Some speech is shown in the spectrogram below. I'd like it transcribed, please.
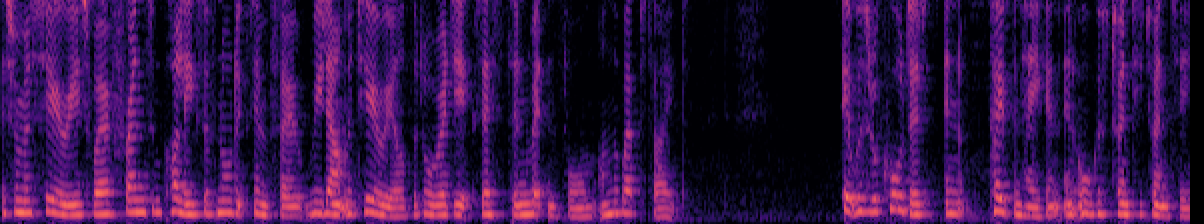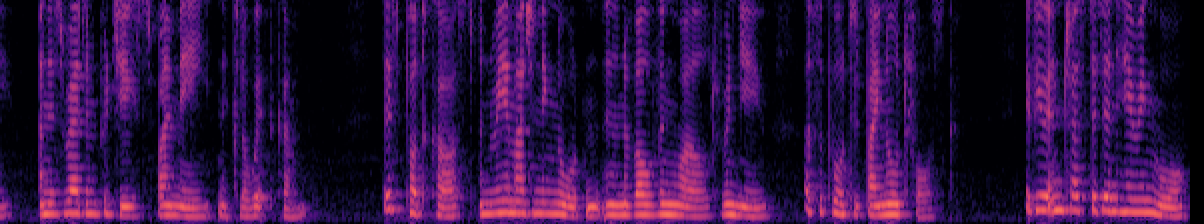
is from a series where friends and colleagues of Nordics Info read out material that already exists in written form on the website. It was recorded in Copenhagen in August 2020 and is read and produced by me, Nicola Whitcomb. This podcast and Reimagining Norden in an Evolving World, Renew, are supported by Nordforsk. If you are interested in hearing more,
